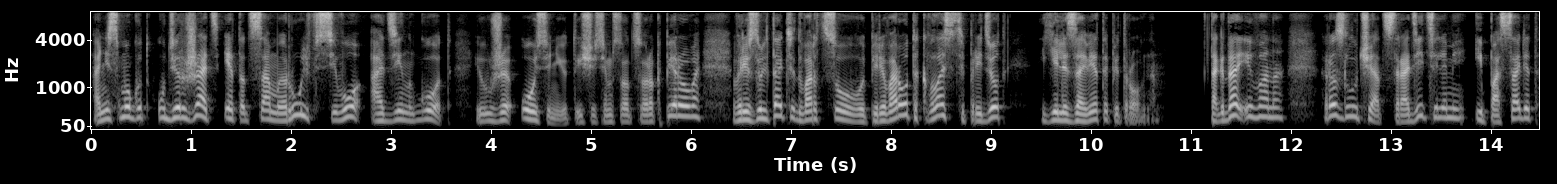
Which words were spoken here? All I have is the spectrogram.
они смогут удержать этот самый руль всего один год, и уже осенью 1741 в результате дворцового переворота к власти придет Елизавета Петровна. Тогда Ивана разлучат с родителями и посадят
